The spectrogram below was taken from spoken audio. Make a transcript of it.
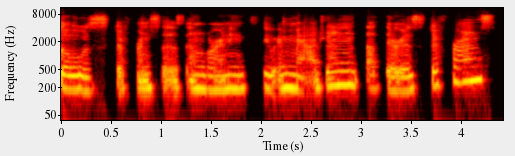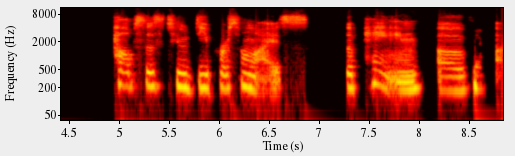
those differences and learning to imagine that there is difference helps us to depersonalize the pain of uh,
